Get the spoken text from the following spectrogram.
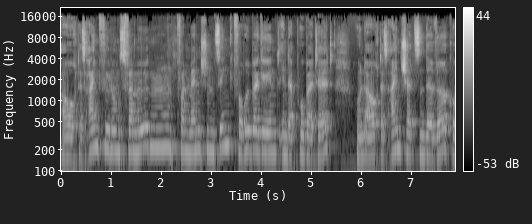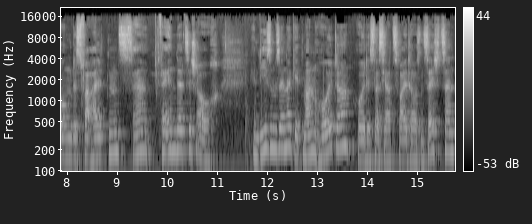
Auch das Einfühlungsvermögen von Menschen sinkt vorübergehend in der Pubertät und auch das Einschätzen der Wirkung des Verhaltens äh, verändert sich auch. In diesem Sinne geht man heute, heute ist das Jahr 2016,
